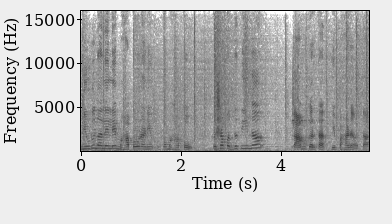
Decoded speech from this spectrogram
निवडून आलेले महापौर आणि उपमहापौर कशा पद्धतीनं काम करतात हे पाहणं आता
